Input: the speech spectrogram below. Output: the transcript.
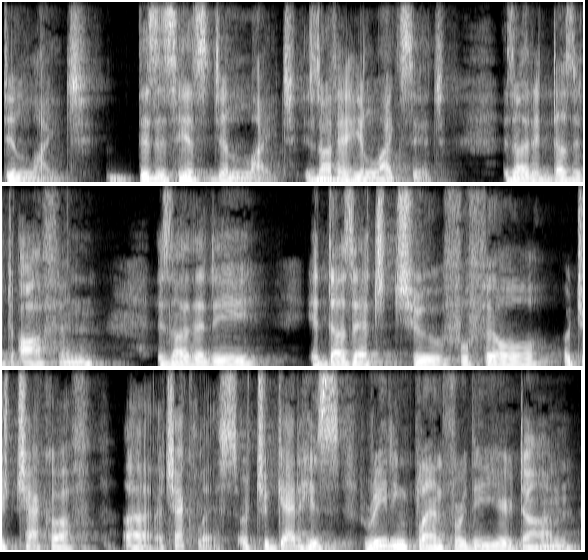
Delight. This is his delight. It's not that he likes it. It's not that he does it often. It's not that he, he does it to fulfill or to check off uh, a checklist or to get his reading plan for the year done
